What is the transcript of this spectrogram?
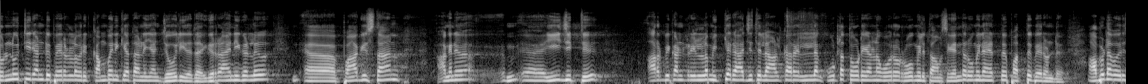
തൊണ്ണൂറ്റി രണ്ട് പേരുള്ള ഒരു കമ്പനിക്കകത്താണ് ഞാൻ ജോലി ചെയ്തത്. ഇറാനികൾ പാകിസ്ഥാൻ അങ്ങനെ ഈജിപ്റ്റ് അറബി കൺട്രിയിലുള്ള മിക്ക രാജ്യത്തിലെ ആൾക്കാരെല്ലാം കൂട്ടത്തോടെയാണ് ഓരോ റൂമിൽ താമസിക്കുക എന്റെ റൂമിനകത്ത് പത്ത് പേരുണ്ട്. അവിടെ ഒരു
